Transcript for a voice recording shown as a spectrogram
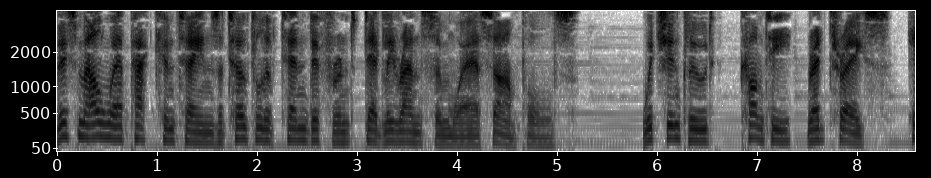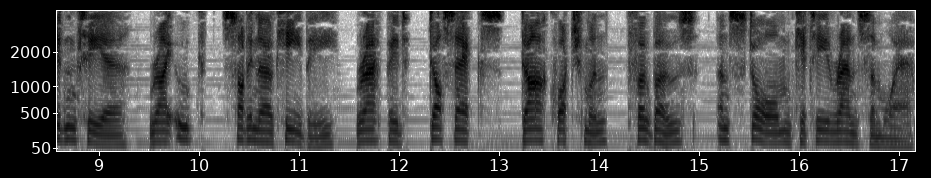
This malware pack contains a total of 10 different deadly ransomware samples. Which include, Conti, Red Trace, Hidden Tear, Ryuk, Sodinokibi, Rapid, DOSX, Dark Watchman, Phobos, and Storm Kitty ransomware.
